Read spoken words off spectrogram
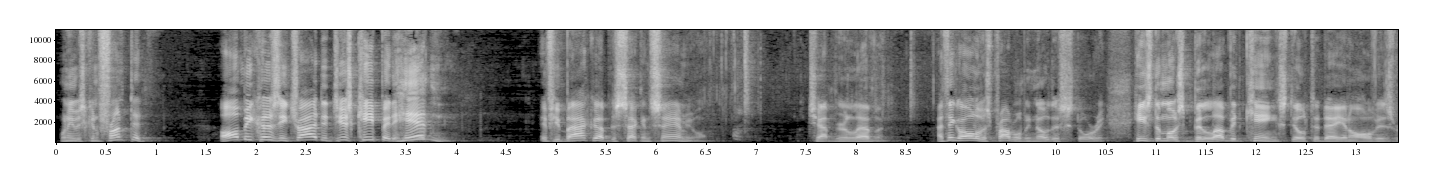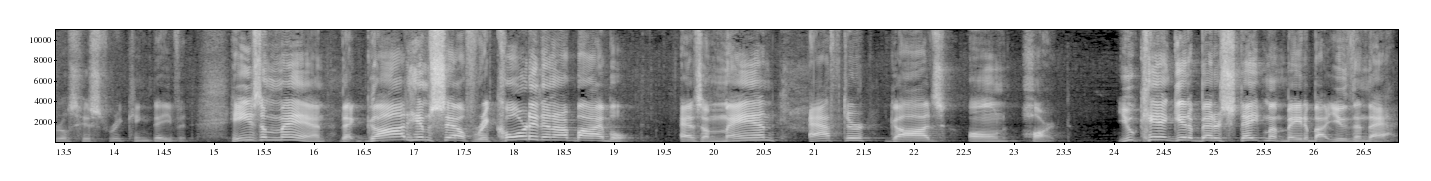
when he was confronted. All because he tried to just keep it hidden. If you back up to 2 Samuel chapter 11, I think all of us probably know this story. He's the most beloved king still today in all of Israel's history, King David. He's a man that God Himself recorded in our Bible as a man after God's own heart. You can't get a better statement made about you than that.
